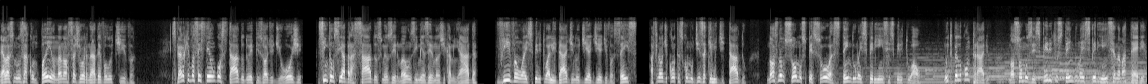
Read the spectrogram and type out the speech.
Elas nos acompanham na nossa jornada evolutiva. Espero que vocês tenham gostado do episódio de hoje. Sintam-se abraçados, meus irmãos e minhas irmãs de caminhada. Vivam a espiritualidade no dia a dia de vocês. Afinal de contas, como diz aquele ditado, nós não somos pessoas tendo uma experiência espiritual. Muito pelo contrário, nós somos espíritos tendo uma experiência na matéria.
